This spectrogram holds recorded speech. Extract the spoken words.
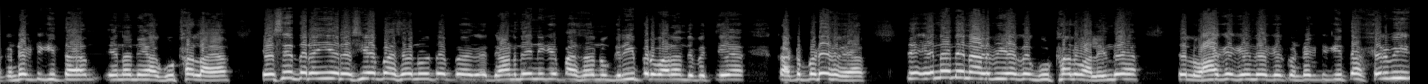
ਕੰਟੈਕਟ ਕੀਤਾ ਇਹਨਾਂ ਨੇ ਆ ਗੂਠਾ ਲਾਇਆ। ਇਸੇ ਤਰ੍ਹਾਂ ਹੀ ਰਸ਼ੀਆ ਭਾਸ਼ਾ ਨੂੰ ਤਾਂ ਜਾਣਦੇ ਨਹੀਂ ਕਿ ਭਾਸ਼ਾ ਨੂੰ ਗਰੀਬ ਪਰਿਵਾਰਾਂ ਦੇ ਬੱਚੇ ਆ ਘੱਟ ਪੜ੍ਹੇ ਹੋਏ ਆ। ਤੇ ਇਹਨਾਂ ਦੇ ਨਾਲ ਵੀ ਆ ਕੋਈ ਗੂਠਾ ਲਵਾ ਲੈਂਦੇ ਆ ਤੇ ਲਵਾ ਕੇ ਕਹਿੰਦੇ ਕਿ ਕੰਟੈਕਟ ਕੀਤਾ। ਫਿਰ ਵੀ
